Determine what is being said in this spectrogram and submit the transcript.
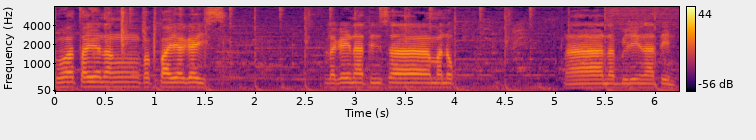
Kuha tayo ng papaya guys. Lagay natin sa manok na nabili natin.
